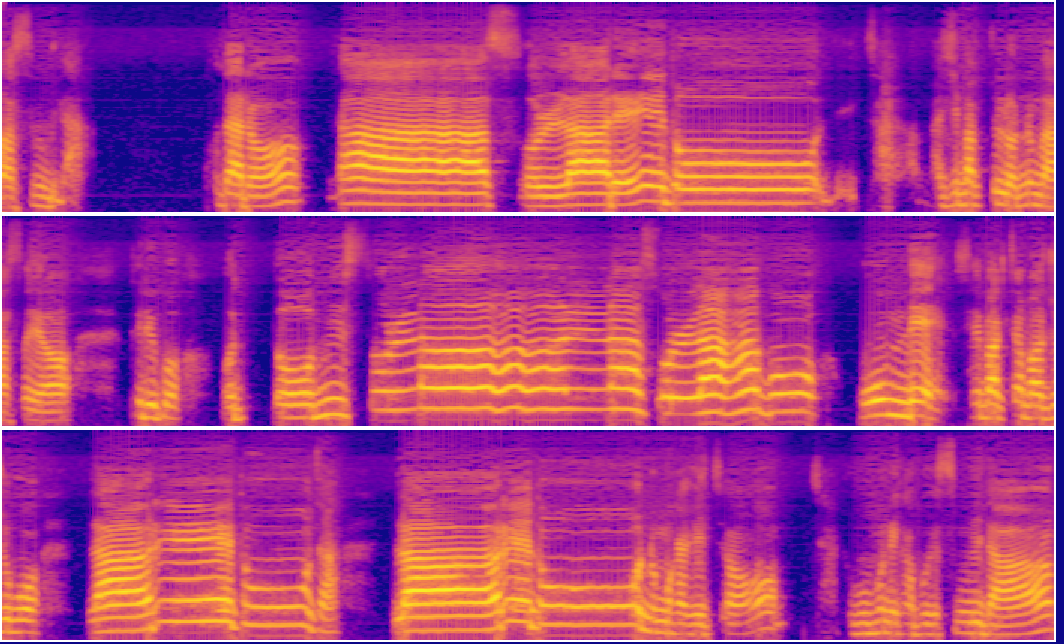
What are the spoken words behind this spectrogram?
넘어왔습니다. 코다로 라 솔라레도 자, 마지막 줄로 넘어왔어요. 그리고 어떠미 솔라 라 솔라 하고 봄네 세 박 잡아주고 라레도 자 라레도 넘어가겠죠. 자, 그 부분에 가보겠습니다.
